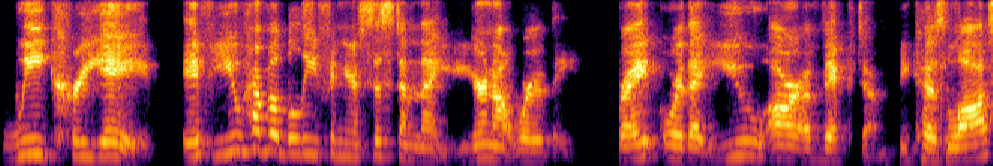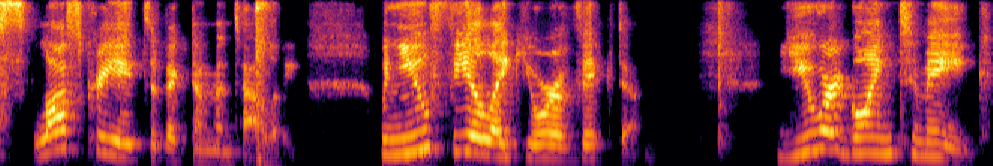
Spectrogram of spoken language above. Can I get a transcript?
we create. If you have a belief in your system that you're not worthy, right? Or that you are a victim because loss loss creates a victim mentality. When you feel like you're a victim, you are going to make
